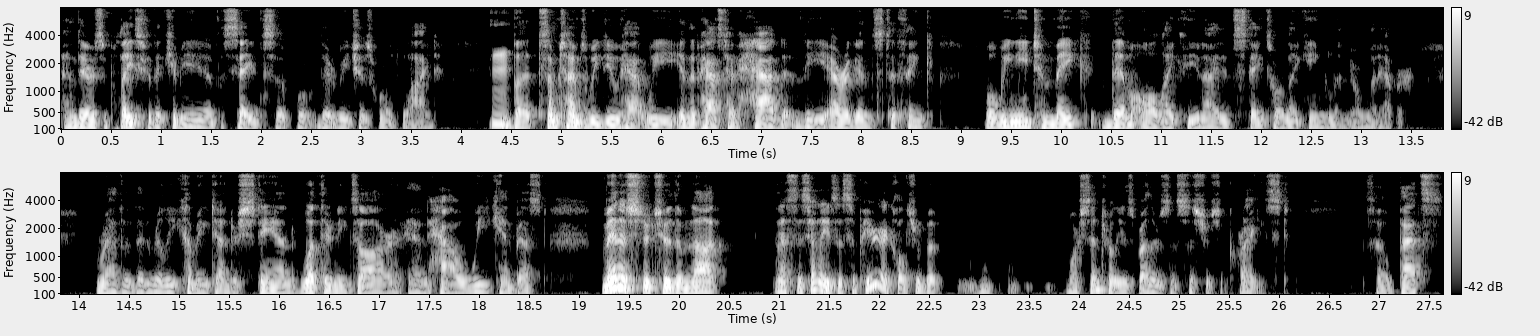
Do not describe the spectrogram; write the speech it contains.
And there's a place for the communion of the saints that, that reaches worldwide Mm. but sometimes we do have we in the past have had the arrogance to think well we need to make them all like the united states or like england or whatever rather than really coming to understand what their needs are and how we can best minister to them not necessarily as a superior culture but more centrally as brothers and sisters in christ so that's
